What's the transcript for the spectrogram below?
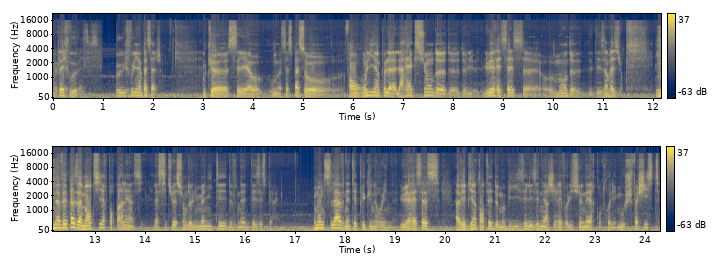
Donc là, je vous, je je vous lis un passage. Donc euh, c'est euh, ça se passe au enfin on, on lit un peu la, la réaction de, de, de l'URSS euh, au moment de- de- des invasions. Il n'avait pas à mentir pour parler ainsi. La situation de l'humanité devenait désespérée. Le monde slave n'était plus qu'une ruine. L'URSS avait bien tenté de mobiliser les énergies révolutionnaires contre les mouches fascistes,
